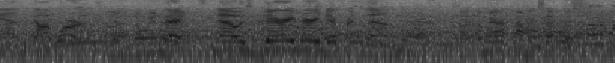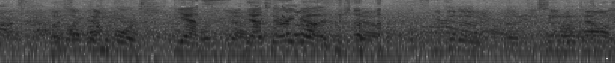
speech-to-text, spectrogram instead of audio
and got work. Yeah. No Very, no, it was very, very different then. Uh, Americomics. That was that was like Femforce. Yes, Yeah. yes, very good. yeah. You did a, a DC New Talent.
